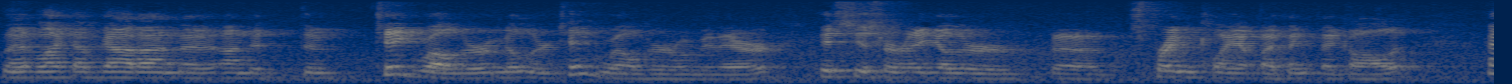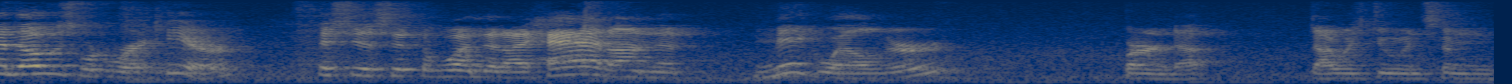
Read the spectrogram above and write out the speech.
that like I've got on the on the, the TIG welder, a Miller TIG welder over there. It's just a regular uh, spring clamp, I think they call it. And those would work here. It's just that the one that I had on the MIG welder burned up. I was doing some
